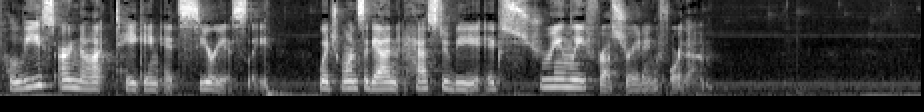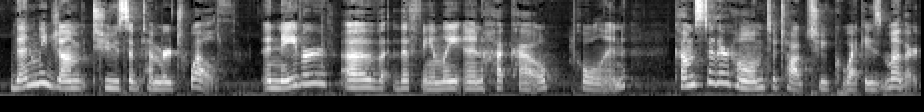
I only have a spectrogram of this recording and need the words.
police are not taking it seriously which once again has to be extremely frustrating for them. Then we jump to September 12th. A neighbor of the family in Hutkow, Poland, comes to their home to talk to Kawecki's mother.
